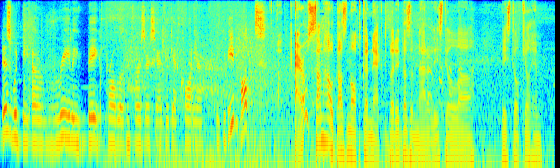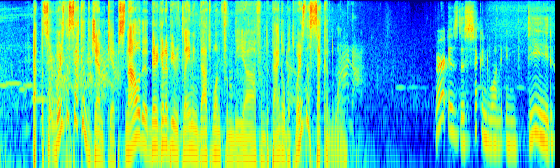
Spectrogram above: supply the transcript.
This would be a really big problem for Xerxia if they get caught here. BKB popped. Arrow somehow does not connect, but it doesn't matter. They still, uh, they still kill him. Uh, so where's the second gem, Kips? Now that they're gonna be reclaiming that one from the uh, from the Pango, but where's the second one? Where is the second one? Indeed.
